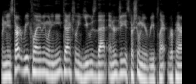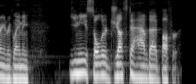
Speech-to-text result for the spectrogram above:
When you start reclaiming, when you need to actually use that energy, especially when you're repairing and reclaiming, you need solar just to have that buffer.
